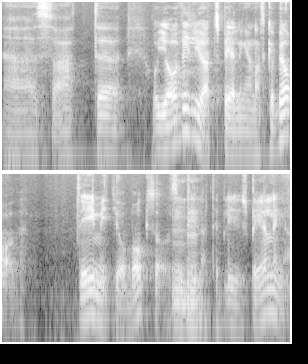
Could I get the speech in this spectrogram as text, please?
Eh, Så att, eh, och jag vill ju att spelningarna ska bli av. Det är mitt jobb också, att se till att det blir spelningar.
